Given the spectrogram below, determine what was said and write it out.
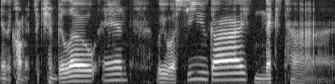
in the comment section below, and we will see you guys next time.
